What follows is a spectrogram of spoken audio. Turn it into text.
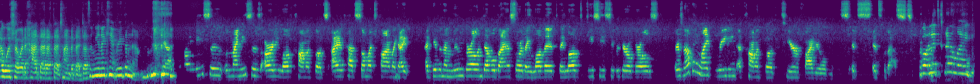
I wish I would have had that at that time, but that doesn't mean I can't read them now. Yeah. my nieces my nieces already love comic books. I've had so much fun. Like I I've given them Moon Girl and Devil Dinosaur. They love it. They loved DC superhero girls. There's nothing like reading a comic book to your five year old niece. It's it's the best. well, and it's kind of like,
